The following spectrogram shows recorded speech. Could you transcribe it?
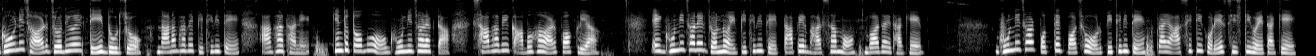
ঘূর্ণিঝড় যদিও একটি দুর্যোগ, নানাভাবে পৃথিবীতে আঘাত হানে। কিন্তু তবুও ঘূর্ণিঝড় একটা স্বাভাবিক আবহাওয়ার প্রক্রিয়া। এই ঘূর্ণিঝড়ের জন্যই পৃথিবীতে তাপের ভারসাম্য বজায় থাকে। ঘূর্ণিঝড় প্রত্যেক বছর পৃথিবীতে প্রায় আশিটি করে সৃষ্টি হয়ে থাকে।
